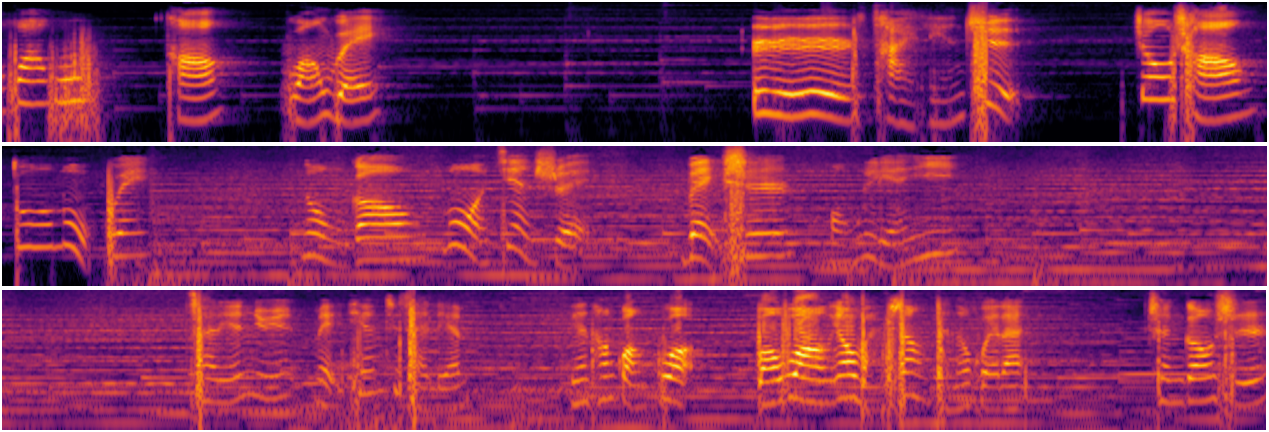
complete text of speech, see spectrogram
花坞，唐·王维。日日采莲去，洲长多暮归。弄篙莫溅水，畏湿红莲衣。采莲女每天去采莲，莲塘广阔，往往要晚上才能回来。撑篙时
